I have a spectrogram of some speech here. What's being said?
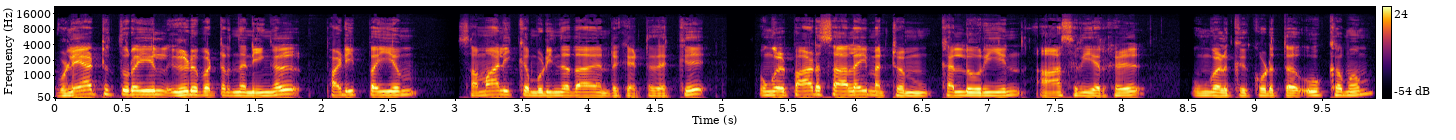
விளையாட்டுத்துறையில் ஈடுபட்டிருந்த நீங்கள் படிப்பையும் சமாளிக்க முடிந்ததா என்று கேட்டதற்கு உங்கள் பாடசாலை மற்றும் கல்லூரியின் ஆசிரியர்கள் உங்களுக்கு கொடுத்த ஊக்கமும்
